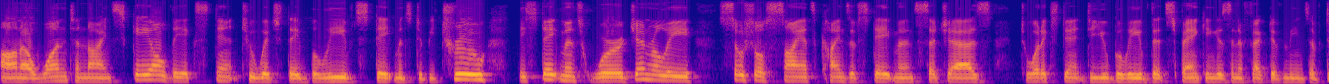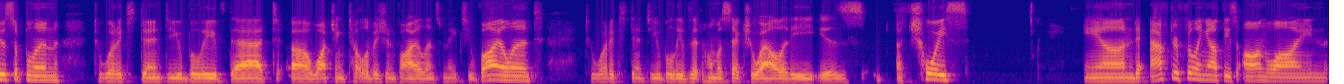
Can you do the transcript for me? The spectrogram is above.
on a one to nine scale the extent to which they believed statements to be true. These statements were generally social science kinds of statements, such as to what extent do you believe that spanking is an effective means of discipline? To what extent do you believe that uh, watching television violence makes you violent? To what extent do you believe that homosexuality is a choice? And after filling out these online,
